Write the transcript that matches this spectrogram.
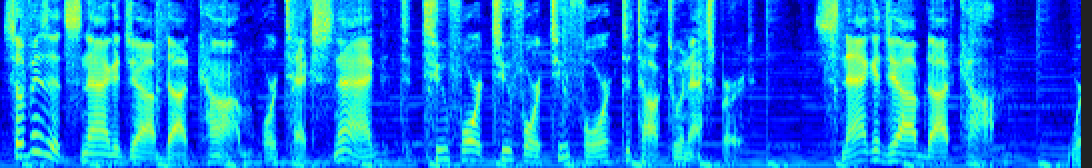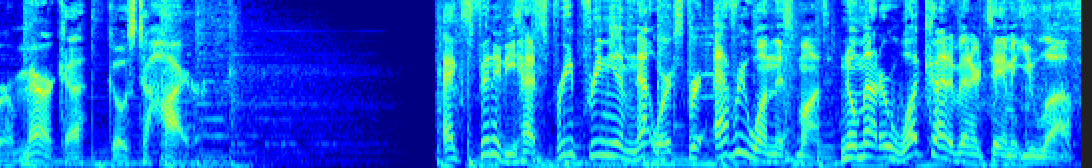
So visit snagajob.com or text snag to 242424 to talk to an expert. Snagajob.com, where America goes to hire. Xfinity has free premium networks for everyone this month, no matter what kind of entertainment you love.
